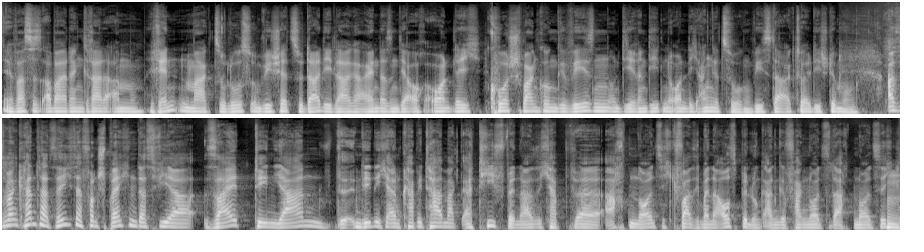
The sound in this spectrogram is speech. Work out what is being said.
Äh, was ist aber dann gerade am Rentenmarkt so los und wie schätzt du da die Lage ein? Da sind ja auch ordentlich Kursschwankungen gewesen und die Renditen ordentlich angezogen. Wie ist da aktuell die Stimmung? Also man kann tatsächlich davon sprechen, dass wir seit den Jahren, in denen ich am Kapitalmarkt aktiv bin, also ich habe äh, 98 quasi meine Ausbildung angefangen, 1998, mhm.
